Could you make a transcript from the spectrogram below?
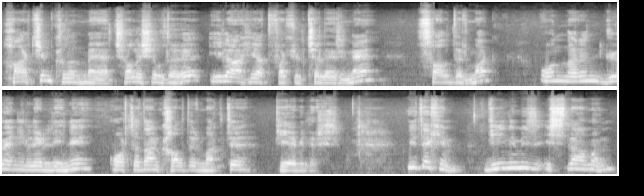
hakim kılınmaya çalışıldığı ilahiyat fakültelerine saldırmak, onların güvenilirliğini ortadan kaldırmaktı diyebiliriz. Nitekim dinimiz İslam'ın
